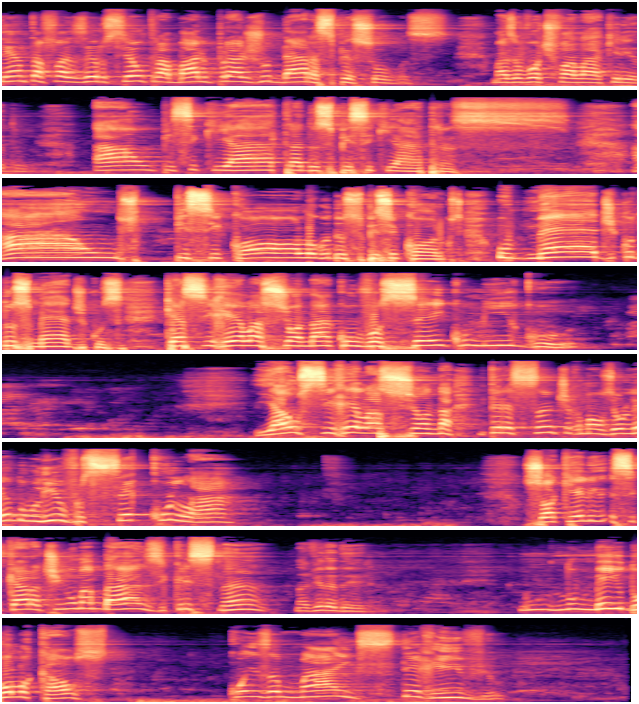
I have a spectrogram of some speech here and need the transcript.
tenta fazer o seu trabalho para ajudar as pessoas. Mas eu vou te falar, querido, há um psiquiatra dos psiquiatras. Há um psicólogo dos psicólogos, o médico dos médicos, quer se relacionar com você e comigo. E ao se relacionar, interessante, irmãos, eu lendo um livro secular. Só que ele, esse cara tinha uma base cristã na vida dele. No meio do holocausto. Coisa mais terrível.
